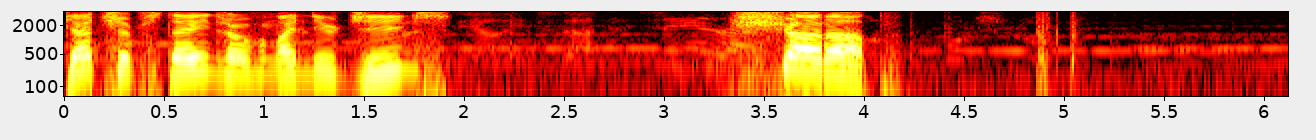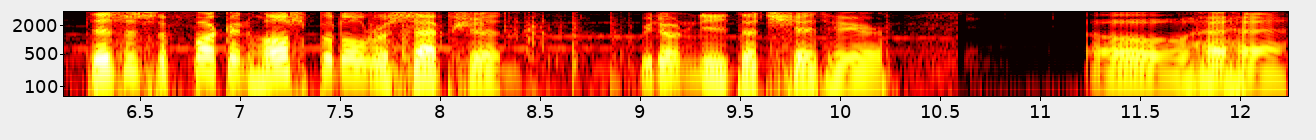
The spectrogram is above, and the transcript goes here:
Ketchup stains over my new jeans? Radiator. See you later. Shut up. This is the fucking hospital reception. We don't need that shit here. Oh,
